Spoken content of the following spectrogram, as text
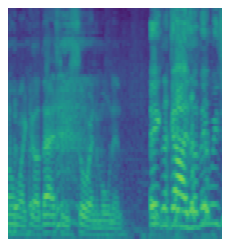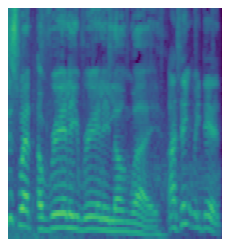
Oh my god, that actually sore in the morning. I think, guys, I think we just went a really, really long way. I think we did.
